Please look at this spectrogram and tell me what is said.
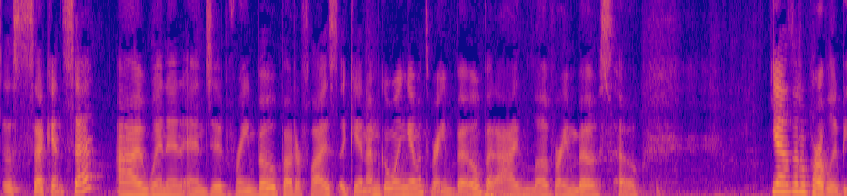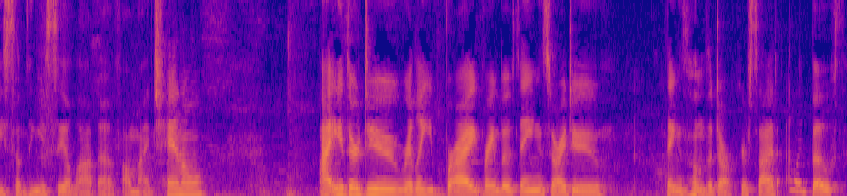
The second set, I went in and did rainbow butterflies. Again, I'm going in with rainbow, but I love rainbow, so yeah, that'll probably be something you see a lot of on my channel. I either do really bright rainbow things or I do things on the darker side. I like both.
